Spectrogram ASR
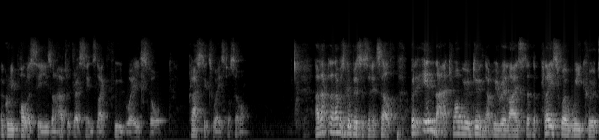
agree policies on how to address things like food waste or plastics waste or so on. And that, and that was a good business in itself. But in that, while we were doing that, we realized that the place where we could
